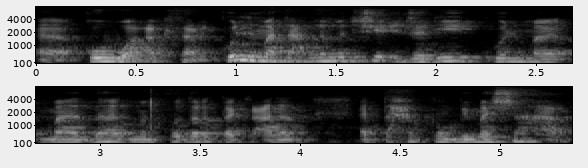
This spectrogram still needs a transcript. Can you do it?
آه، قوة أكثر. كل ما تعلمت شيء جديد كل ما زاد من قدرتك على التحكم بمشاعر.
